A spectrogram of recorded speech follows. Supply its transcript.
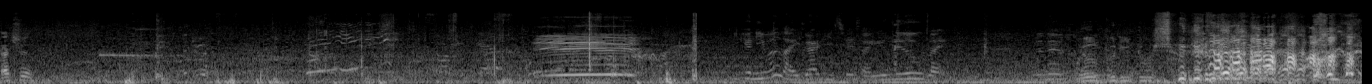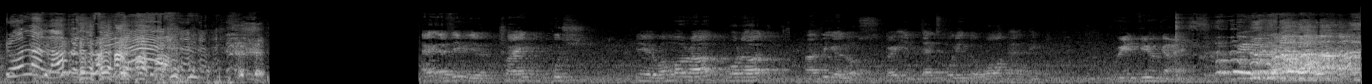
Action. You can even like grab his face like you little like little You goody douche. Don't laugh when you say that. Act as if you're trying to push. Here, one more round. Hold on. Uh, take your nose. Very intense, holding the wall kind of thing. Great view, guys.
